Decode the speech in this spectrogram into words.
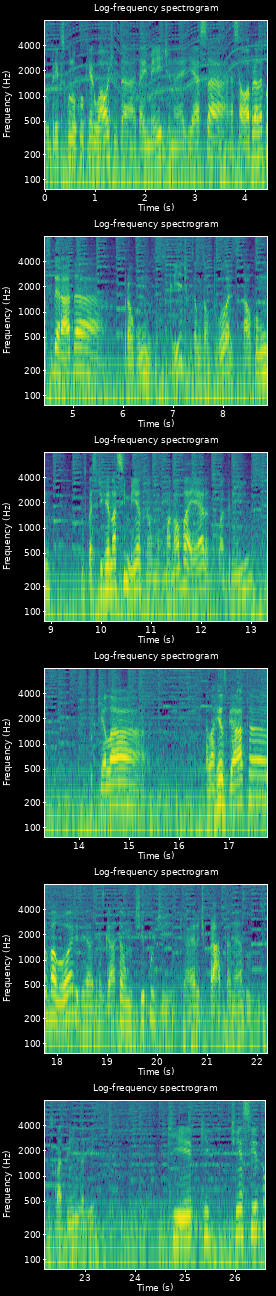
O, Dreyfus colocou que era o auge da, da Image, né? E essa, essa obra ela é considerada por alguns críticos, alguns autores e tal, como um- uma espécie de renascimento, né? uma, uma nova era dos quadrinhos, porque ela ela resgata valores, re- resgata um tipo de que é a era de prata, né, dos, dos- dos quadrinhos ali, que, que tinha sido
